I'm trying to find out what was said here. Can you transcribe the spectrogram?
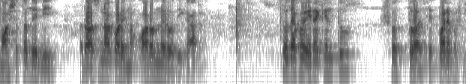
মহাশ্বেতা দেবী রচনা করেন অরণ্যের অধিকার। তো দেখো, এটা কিন্তু সত্য আছে। পরের প্রশ্ন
